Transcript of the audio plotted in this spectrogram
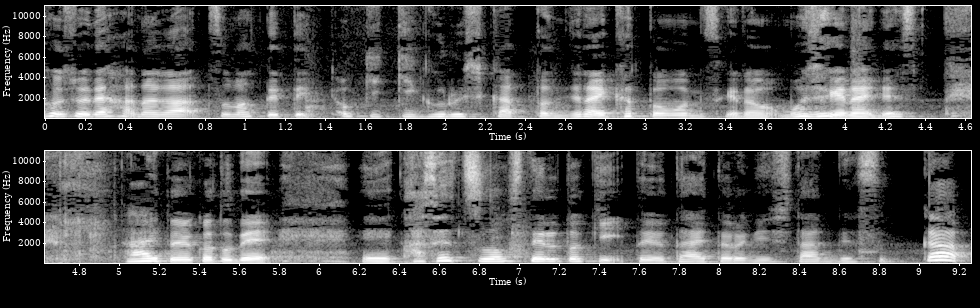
粉症で鼻が詰まってて、お聞き苦しかったんじゃないかと思うんですけど、申し訳ないです。はい、ということで、えー、仮説を捨てるときというタイトルにしたんですが、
